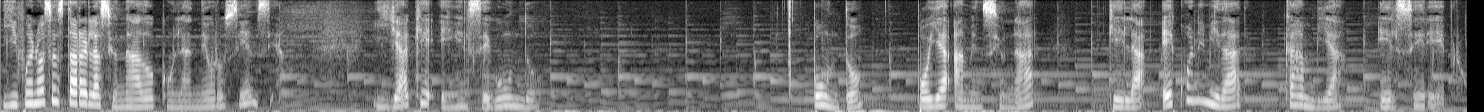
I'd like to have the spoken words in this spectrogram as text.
Y bueno, eso está relacionado con la neurociencia. Y ya que en el segundo punto voy a mencionar que la ecuanimidad cambia el cerebro.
